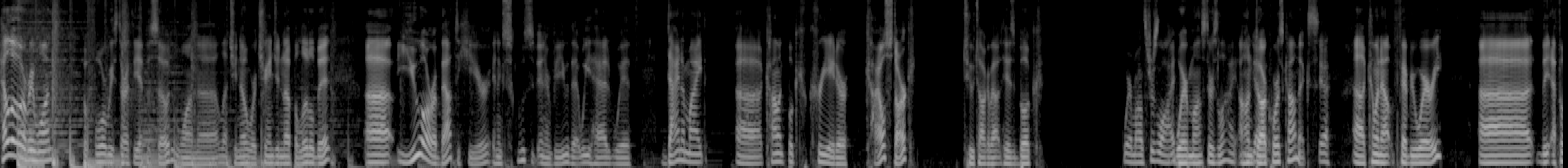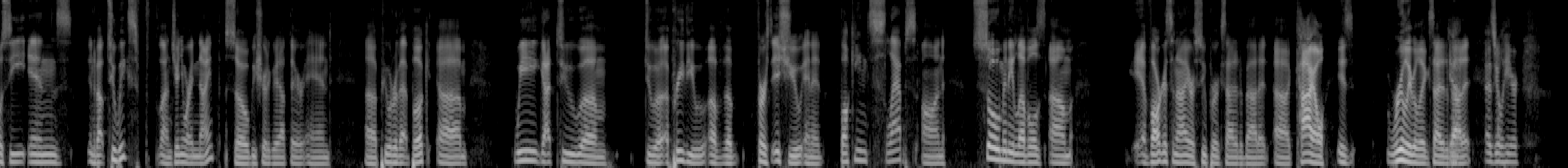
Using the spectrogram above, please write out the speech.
Hello, everyone. Before we start the episode, want to let you know we're changing it up a little bit. Uh, you are about to hear an exclusive interview that we had with Dynamite uh, comic book creator Kyle Stark to talk about his book Where Monsters Lie. Where Monsters Lie on got Dark it. Horse Comics. Yeah. Uh, coming out February. Uh, the FOC ends in about two weeks on January 9th. So be sure to get out there and uh, pre order that book. Um, we got to um, do a, a preview of the first issue, and it fucking slaps on so many levels. Um, Vargas and I are super excited about it. Uh, Kyle is really, really excited Yeah. about it. As you'll hear.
